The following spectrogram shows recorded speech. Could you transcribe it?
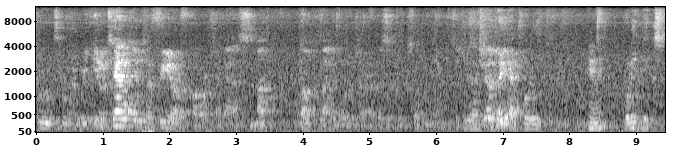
through through the wiki. You or can interfere, of course, I guess. Not, not like a bulldozer. This is So, such you a have chill to be at poli- Hmm? politics.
